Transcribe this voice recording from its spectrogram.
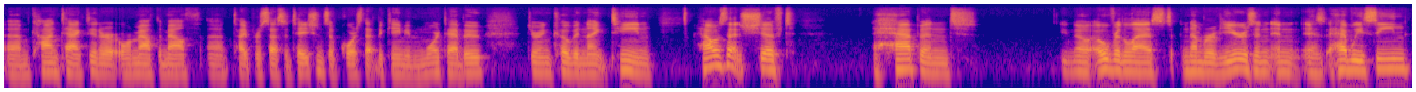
um, contacted or, or mouth-to-mouth uh, type resuscitations. Of course, that became even more taboo during COVID-19. How has that shift happened, you know, over the last number of years? And, and has, have we seen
